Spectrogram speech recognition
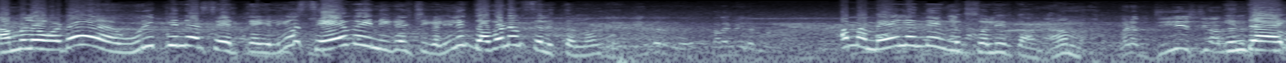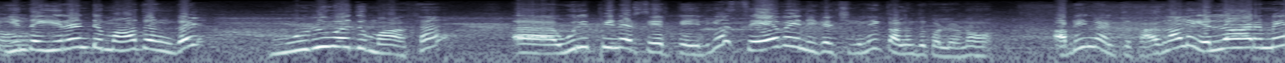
நம்மளோட உறுப்பினர் சேர்க்கையிலையும் சேவை நிகழ்ச்சிகளிலும் கவனம் செலுத்தணும் ஆமா மேலேருந்து எங்களுக்கு சொல்லியிருக்காங்க. ஆமா. மேடம் ஜிஎஸ்டி இந்த இந்த இரண்டு மாதங்கள் முழுவதுமாக உறுப்பினர் சேர்க்கையிலையும் சேவை நிகழ்ச்சிகளையும் கலந்து கொள்ளணும். அப்படின்னு நினைச்சிருக்கோம் அதனால எல்லாருமே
